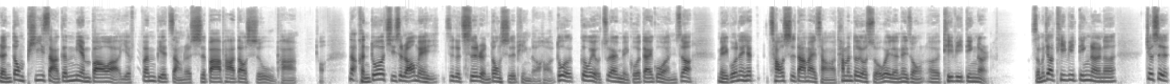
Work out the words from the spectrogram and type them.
冷冻披萨跟面包啊，也分别涨了十八趴到十五趴。哦，那很多其实老美这个吃冷冻食品的哈，都各位有住在美国待过，你知道美国那些超市大卖场啊，他们都有所谓的那种呃 TV dinner。什么叫 TV dinner 呢？就是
